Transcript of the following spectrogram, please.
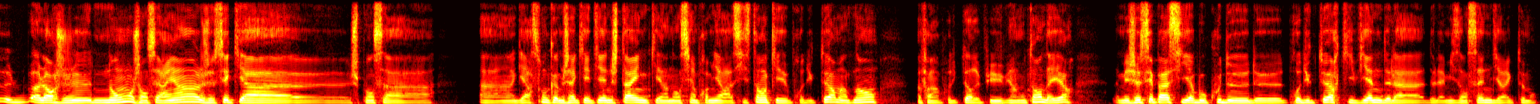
Euh, alors je non, j'en sais rien. Je sais qu'il y a, je pense à, à un garçon comme Jacques-Étienne Stein, qui est un ancien premier assistant, qui est producteur maintenant, enfin un producteur depuis bien longtemps d'ailleurs. Mais je sais pas s'il y a beaucoup de, de producteurs qui viennent de la, de la mise en scène directement.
